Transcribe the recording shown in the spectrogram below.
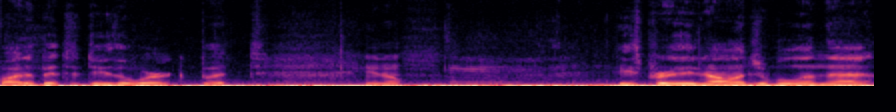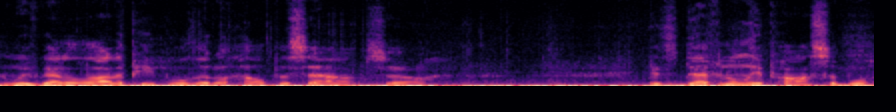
quite a bit to do the work but you know he's pretty knowledgeable in that and we've got a lot of people that'll help us out so it's definitely possible.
